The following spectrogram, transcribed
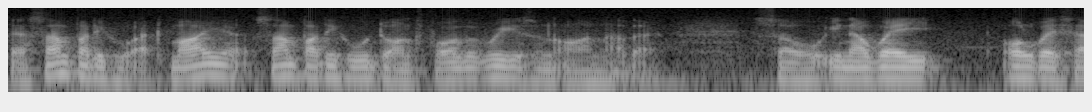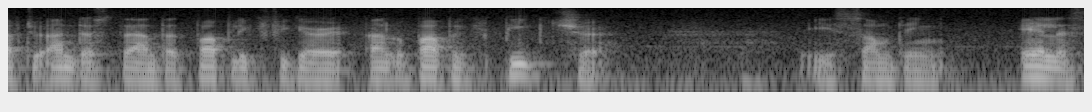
There's somebody who admire, somebody who don't for the reason or another. So in a way, always have to understand that public figure and public picture is something else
